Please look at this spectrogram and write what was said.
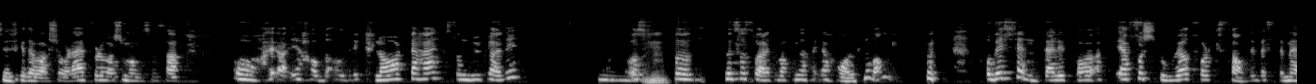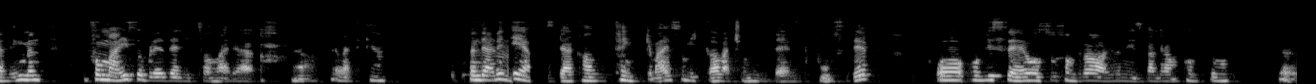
Syns ikke det var så ålreit. For det var så mange som sa Å, jeg hadde aldri klart det her som du klarer. Mm. Og så, men så svarer jeg tilbake at jeg har jo ikke noe valg. og det kjente jeg litt på. Jeg forsto jo at folk sa det i beste mening, men for meg så ble det litt sånn derre Ja, jeg vet ikke. Men det er det mm. eneste jeg kan tenke meg som ikke har vært sånn udelt positivt. Og, og, vi ser jo også, Sondre har jo en Instagram-konto uh,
